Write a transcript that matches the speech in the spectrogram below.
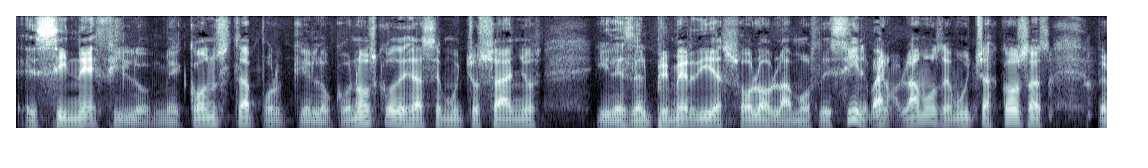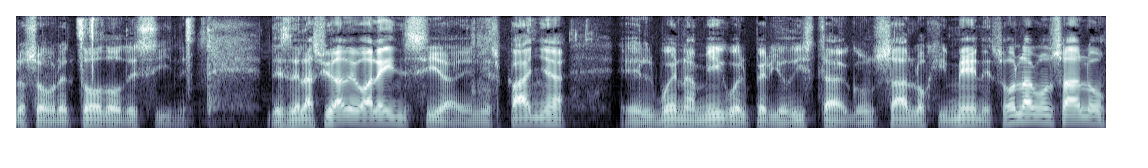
cinéfilo, me consta porque lo conozco desde hace muchos años y desde el primer día solo hablamos de cine. Bueno, hablamos de muchas cosas, pero sobre todo de cine. Desde la ciudad de Valencia, en España, el buen amigo, el periodista Gonzalo Jiménez. Hola Gonzalo.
